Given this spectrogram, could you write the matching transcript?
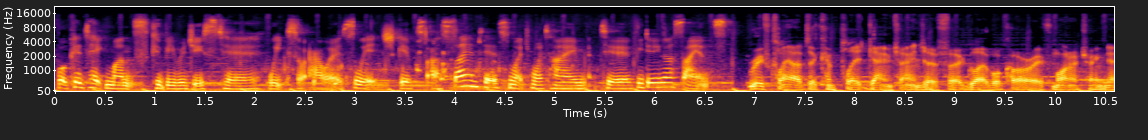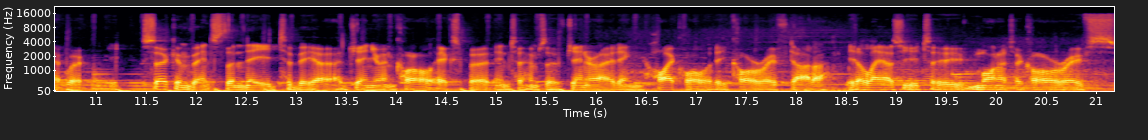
What could take months could be reduced to weeks or hours, which gives us scientists much more time to be doing our science. Reef Cloud's a complete game changer for global coral reef monitoring network. It circumvents the need to be a, genuine coral expert in terms of generating high quality coral reef data. It allows you to monitor coral reefs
